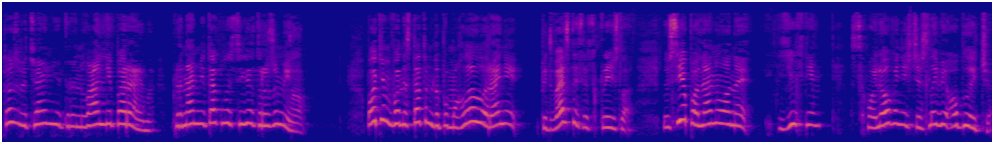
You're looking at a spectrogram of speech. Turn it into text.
то звичайні тренувальні перейми, принаймні так Лусія зрозуміла. Потім вони з татом допомогли Лорені підвестися з крісла. Лусія поглянула на їхні схвильовані щасливі обличчя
